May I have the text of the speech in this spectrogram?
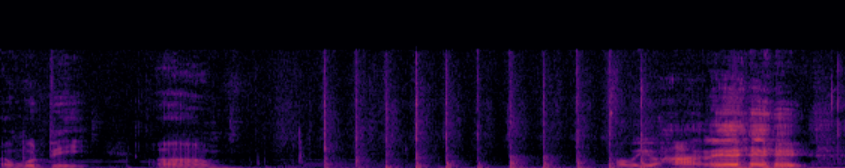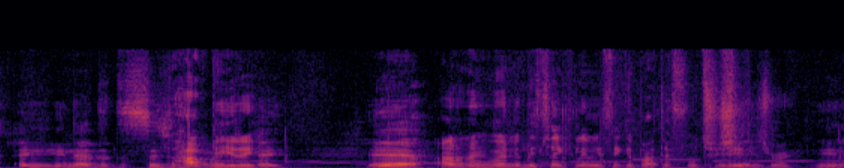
uh, would be, um, Follow your heart. hey, you know the decision. The heartbeat, eh? Hey, yeah, I don't know. Well, let me think. Let me think about that for two Yeah. seconds, bro. yeah.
